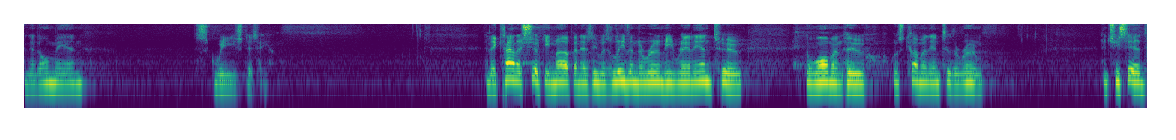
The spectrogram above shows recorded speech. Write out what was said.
And that old man squeezed his hand. And it kind of shook him up. And as he was leaving the room, he ran into the woman who was coming into the room. And she said,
